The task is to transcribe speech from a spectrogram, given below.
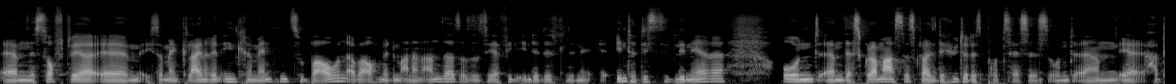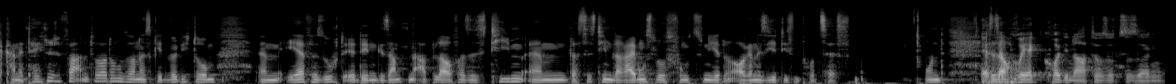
ähm, eine Software, ähm, ich sag mal, in kleineren Inkrementen zu bauen, aber auch mit einem anderen Ansatz, also sehr viel interdisziplinär interdisziplinärer und ähm, der Scrum Master ist quasi der Hüter des Prozesses und ähm, er hat keine technische Verantwortung, sondern es geht wirklich darum, ähm, er versucht er den gesamten Ablauf, also das Team, ähm, dass das Team da reibungslos funktioniert und organisiert diesen Prozess. Und er ist der Projektkoordinator sozusagen.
